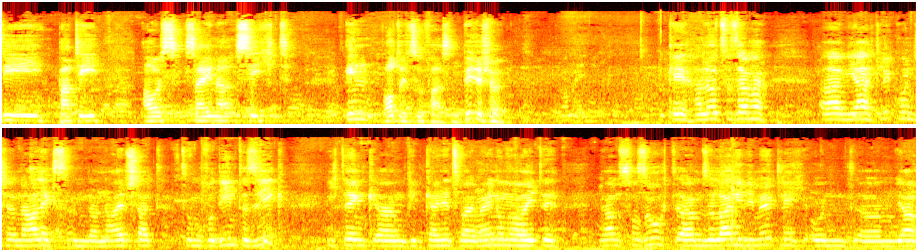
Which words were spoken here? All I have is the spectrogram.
die Partie aus seiner Sicht in Worte zu fassen. Bitte schön. Okay, hallo zusammen. Ähm, ja, Glückwunsch an Alex und an Albstadt zum verdienten Sieg. Ich denke, es ähm, gibt keine zwei Meinungen heute. Wir haben es versucht, ähm, so lange wie möglich und ähm, ja,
